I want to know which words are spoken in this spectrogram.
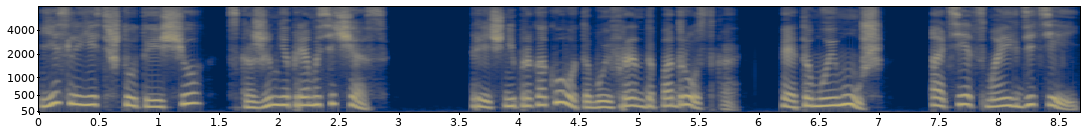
Если есть что-то еще, скажи мне прямо сейчас. Речь не про какого-то бойфренда-подростка. Это мой муж, отец моих детей.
